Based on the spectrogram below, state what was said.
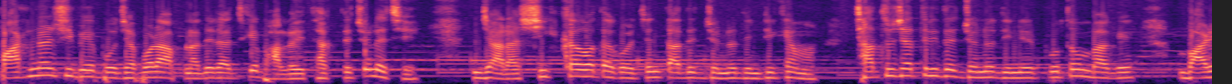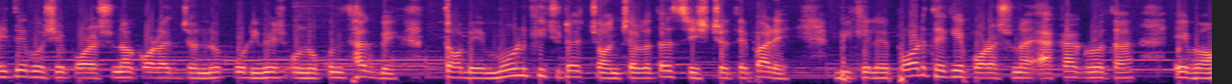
পার্টনারশিপে বোঝাপড়া আপনাদের আজকে ভালোই থাকতে চলেছে। যারা শিক্ষাগতা করছেন, তাদের জন্য দিনটি কেমন? ছাত্রছাত্রীদের জন্য দিনের প্রথম ভাগে বাড়িতে বসে পড়াশোনা করার জন্য পরিবেশ অনুকূল থাকবে, তবে মন কিছুটা চঞ্চলতা সৃষ্টি হতে পারে। বিকেলের পর থেকে পড়াশোনা একাগ্রতা এবং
